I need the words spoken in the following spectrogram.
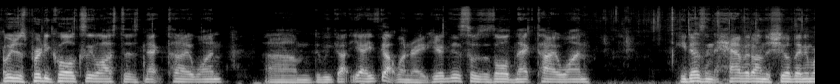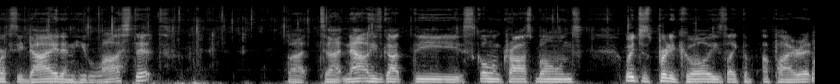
which is pretty cool because he lost his necktie one. Um, do we got? Yeah, he's got one right here. This was his old necktie one. He doesn't have it on the shield anymore because he died and he lost it. But uh, now he's got the skull and crossbones, which is pretty cool. He's like the, a pirate,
